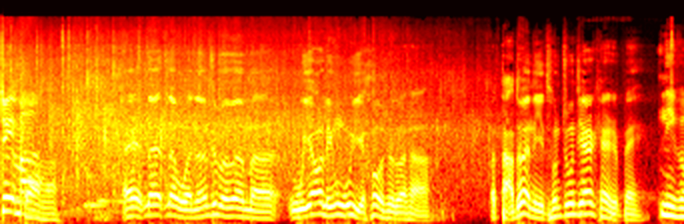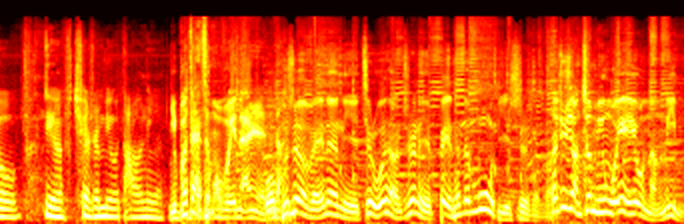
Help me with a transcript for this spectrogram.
对吗？哎，那那我能这么问吗？五幺零五以后是多少？我打断你，从中间开始背。那个那个确实没有达到那个。你不带这么为难人的。我不是要为难你，就是我想知道你背他的目的是什么。他就想证明我也有能力嘛。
